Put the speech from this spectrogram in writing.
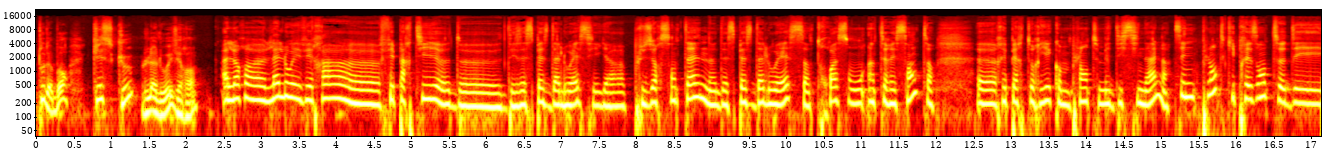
tout d'abord, qu'est-ce que l'aloe vera? Alors, euh, l'aloe vera euh, fait partie euh, de, des espèces d'aloès. Il y a plusieurs centaines d'espèces d'aloès. Trois sont intéressantes, répertoriées comme plantes médicinales. C'est une plante qui présente des,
